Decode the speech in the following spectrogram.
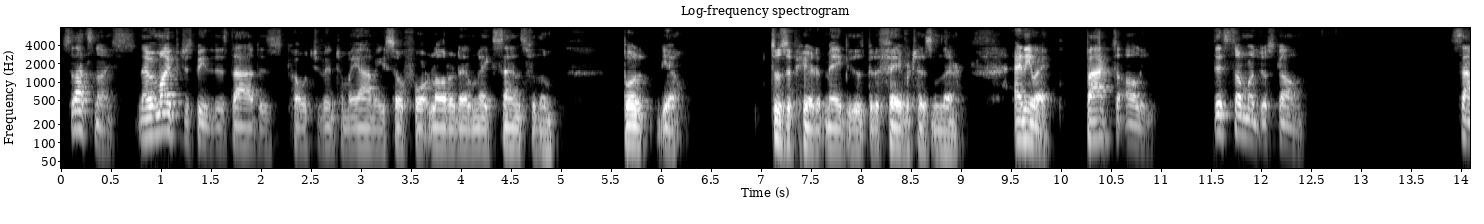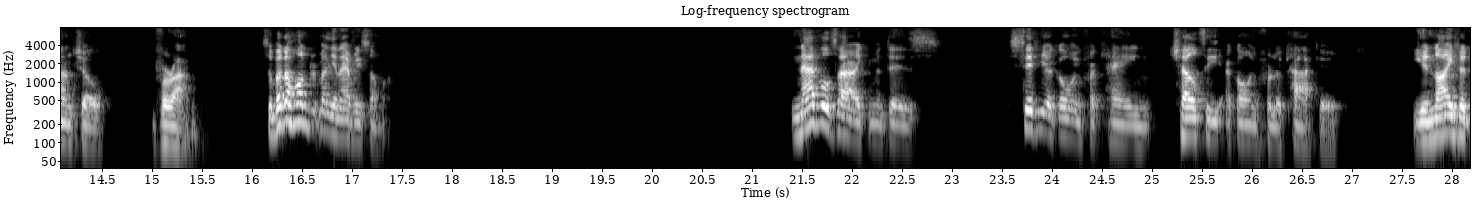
So that's nice. Now it might just be that his dad is coach of Inter Miami, so Fort Lauderdale makes sense for them. But you know, it does appear that maybe there's a bit of favoritism there. Anyway, back to Ollie. This summer just gone. Sancho, Varane. So about a hundred million every summer. Neville's argument is City are going for Kane, Chelsea are going for Lukaku. United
